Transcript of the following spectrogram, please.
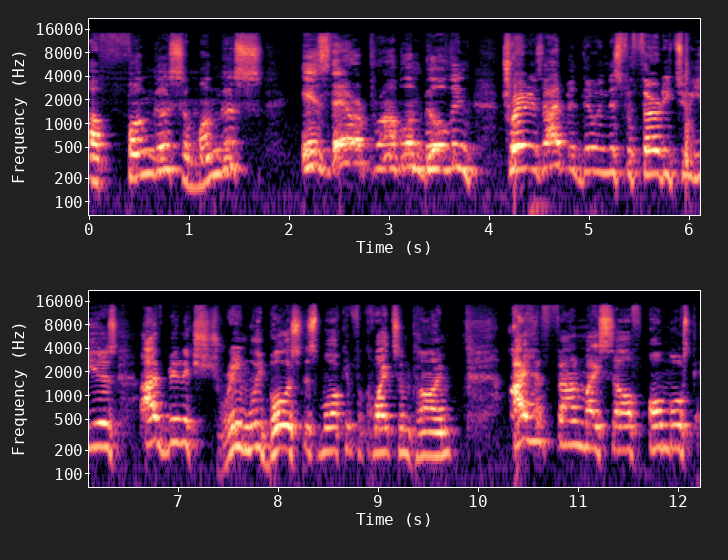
a fungus among us? Is there a problem building? Traders, I've been doing this for 32 years. I've been extremely bullish this market for quite some time. I have found myself almost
